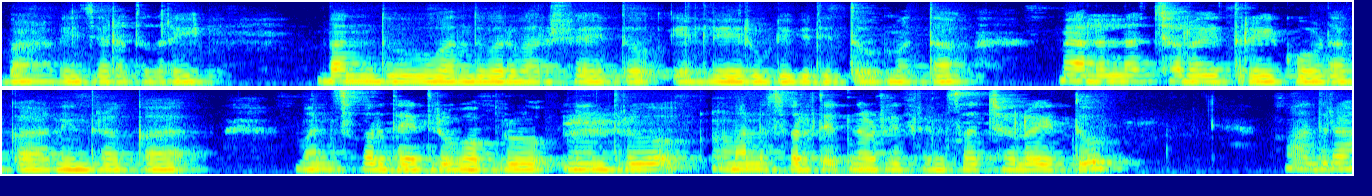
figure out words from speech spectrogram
ಭಾಳ ಬೇಜಾರಾಗ್ತದೆ ರೀ ಬಂದು ಒಂದೂವರೆ ವರ್ಷ ಆಯಿತು, ಎಲ್ಲಿ ರೂಢಿ ಬಿದ್ದಿತ್ತು. ಮತ್ತು ಮ್ಯಾಲೆಲ್ಲ ಚಲೋ ಐತೆ ರೀ ಕೊಡಕ್ಕೆ ನಿಂದ್ರಕ್ಕ ಮನಸ್ಸು ಬರ್ತೈತ್ರಿ ಒಬ್ಬರು ನಿಂತರು ಮನಸ್ಸು ಬರ್ತೈತೆ ನೋಡ್ರಿ ಫ್ರೆಂಡ್ಸ ಚಲೋ ಇತ್ತು. ಆದ್ರೆ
